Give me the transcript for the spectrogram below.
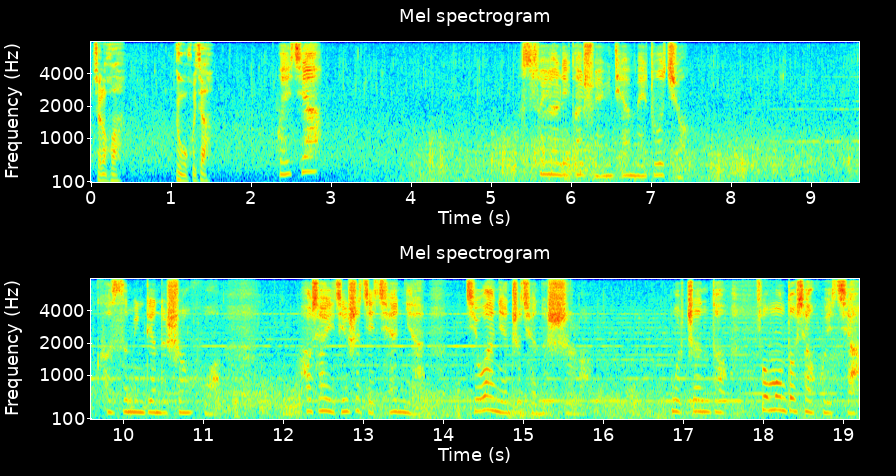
小兰花，跟我回家。回家？虽然离开水云天没多久，可司命殿的生活好像已经是几千年、几万年之前的事了。我真的做梦都想回家。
